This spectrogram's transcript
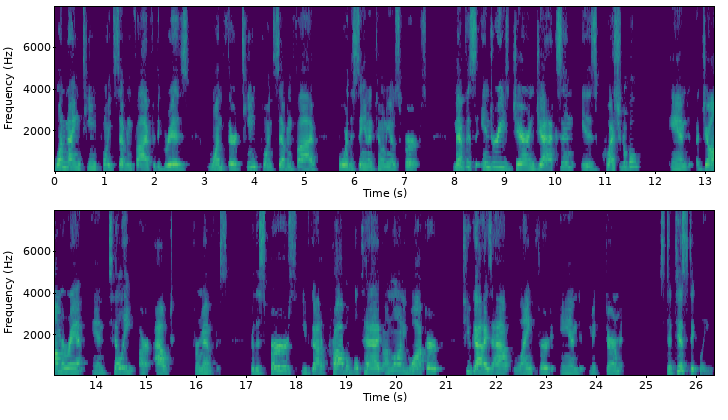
119.75 for the Grizz, 113.75 for the San Antonio Spurs. Memphis injuries, Jaren Jackson is questionable, and Ja Morant and Tillie are out for Memphis. For the Spurs, you've got a probable tag on Lonnie Walker, two guys out, Langford and McDermott. Statistically,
